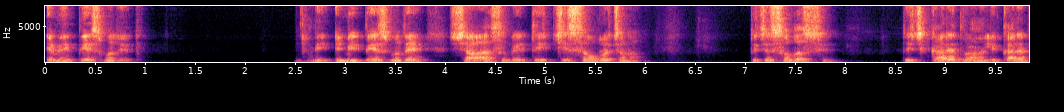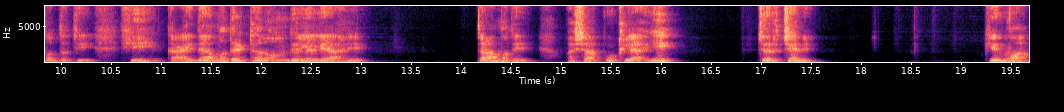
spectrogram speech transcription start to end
एम ई पी एसमध्ये येतो. आणि एम ई पी एसमध्ये शाळा समितीची संरचना तिचे सदस्य त्याची कार्यप्रणाली कार्यपद्धती ही कायद्यामध्ये ठरवून दिलेली आहे. त्यामध्ये अशा कुठल्याही चर्चेने किंवा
